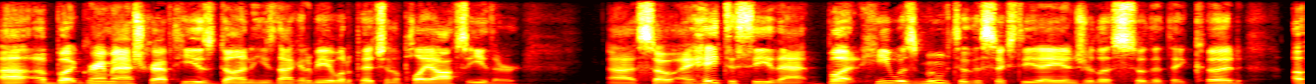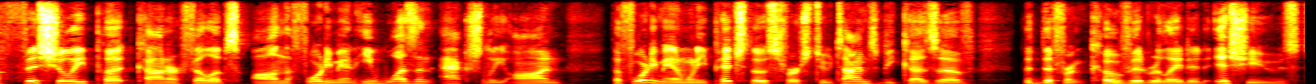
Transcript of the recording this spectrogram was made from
Uh, but Graham Ashcraft, he is done. He's not going to be able to pitch in the playoffs either. Uh, so I hate to see that, but he was moved to the 60 day injury list so that they could officially put Connor Phillips on the 40 man. He wasn't actually on the 40 man when he pitched those first two times because of the different COVID related issues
